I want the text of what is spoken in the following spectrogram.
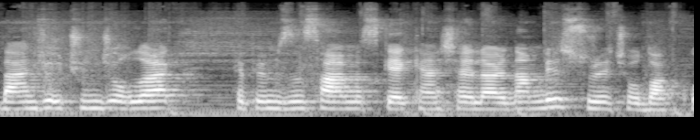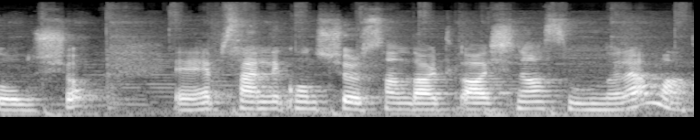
Bence üçüncü olarak hepimizin sayması gereken şeylerden biri süreç odaklı oluşu. E, hep seninle konuşuyoruz, sen de artık aşinasın bunlara ama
